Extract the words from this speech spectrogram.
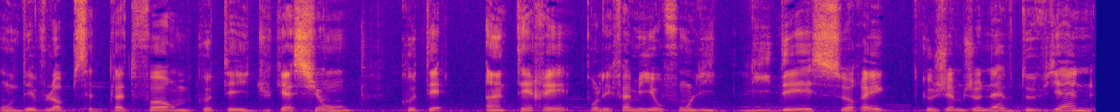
on développe cette plateforme côté éducation, côté intérêt pour les familles. Au fond, l'i- l'idée serait que J'aime Genève devienne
